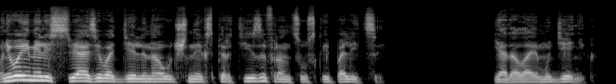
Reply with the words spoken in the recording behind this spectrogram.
У него имелись связи в отделе научной экспертизы французской полиции. Я дала ему денег.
